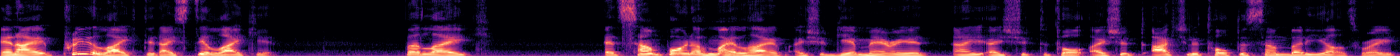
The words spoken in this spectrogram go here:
And I pretty liked it. I still like it. But like, at some point of my life I should get married. I, I should to talk I should actually talk to somebody else, right?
